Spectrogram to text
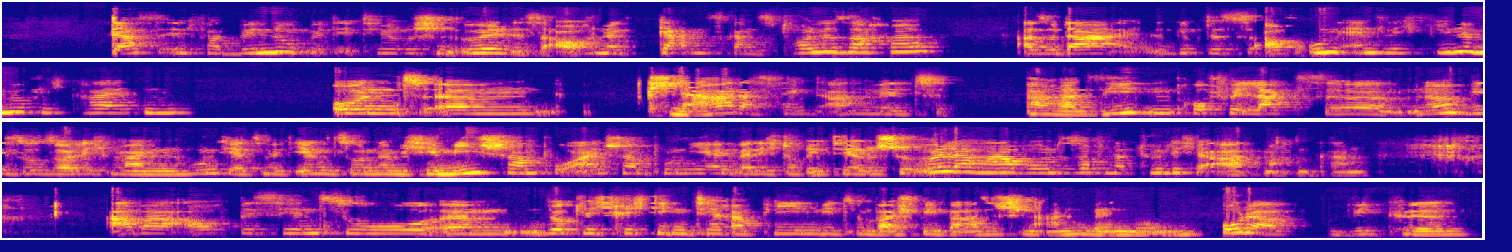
Das in Verbindung mit ätherischen Ölen ist auch eine ganz, ganz tolle Sache. Also da gibt es auch unendlich viele Möglichkeiten. Und ähm, klar, das fängt an mit Parasitenprophylaxe. Ne? Wieso soll ich meinen Hund jetzt mit irgendeinem so Chemieshampoo einschamponieren, wenn ich doch ätherische Öle habe und es auf natürliche Art machen kann? Aber auch bis hin zu ähm, wirklich richtigen Therapien, wie zum Beispiel basischen Anwendungen oder Wickel.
